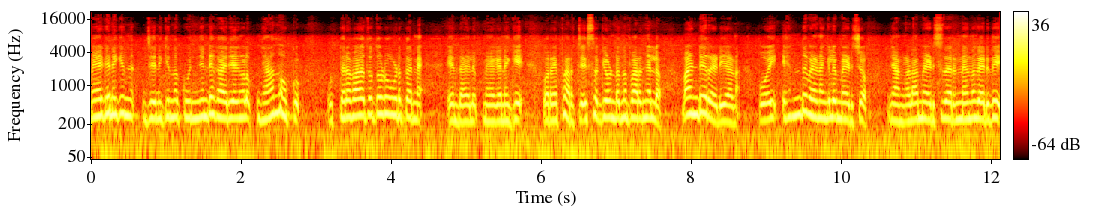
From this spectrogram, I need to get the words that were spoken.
മേഘനയ്ക്ക് ജനിക്കുന്ന കുഞ്ഞിന്റെ കാര്യങ്ങളും ഞാൻ നോക്കും. ഉത്തരവാദിത്വത്തോടു കൂടെ തന്നെ. എന്തായാലും മേഘനയ്ക്ക് കുറേ പർച്ചേസൊക്കെ ഉണ്ടെന്ന് പറഞ്ഞല്ലോ. വണ്ടി റെഡിയാണ് പോയി എന്ത് വേണമെങ്കിലും മേടിച്ചോ. ഞങ്ങളാ മേടിച്ചു തരണേന്ന് കരുതി.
